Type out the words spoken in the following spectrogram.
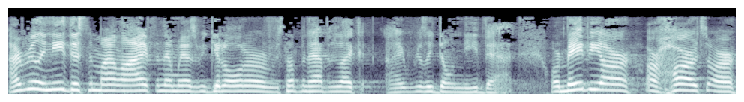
I really need this in my life. And then as we get older, something happens, like, I really don't need that. Or maybe our, our hearts are,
